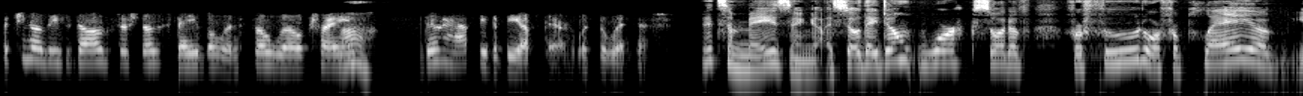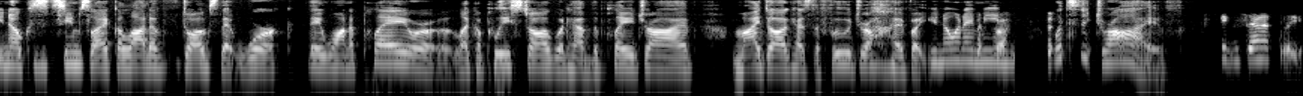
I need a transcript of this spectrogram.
But you know, these dogs are so stable and so well trained. Ah. they're happy to be up there with the witness. It's amazing. So they don't work sort of for food or for play, or, you know, because it seems like a lot of dogs that work, they want to play, or like a police dog would have the play drive. My dog has the food drive, but you know what I mean? What's the drive? Exactly.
